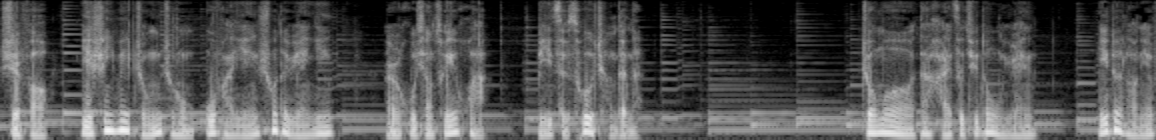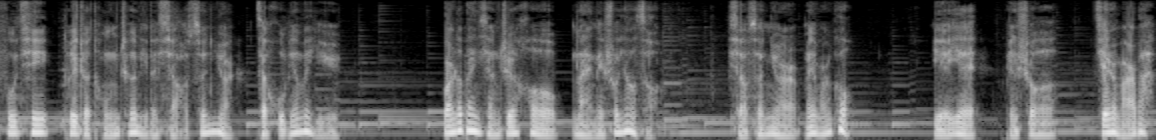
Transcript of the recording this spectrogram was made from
是否也是因为种种无法言说的原因，而互相催化、彼此促成的呢？周末带孩子去动物园，一对老年夫妻推着童车里的小孙女儿在湖边喂鱼，玩了半晌之后，奶奶说要走，小孙女儿没玩够，爷爷便说。接着玩吧，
